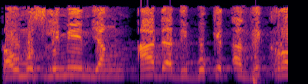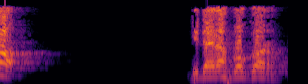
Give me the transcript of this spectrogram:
kaum muslimin yang ada di Bukit Az-Zikra di daerah Bogor.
